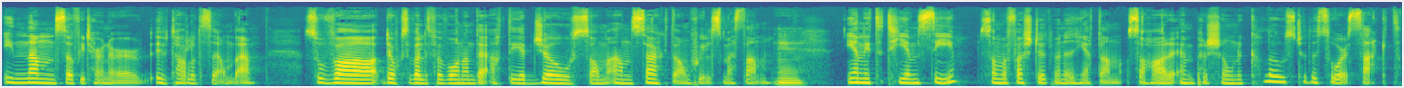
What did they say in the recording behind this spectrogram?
innan Sophie Turner uttalade sig om det, så var det också väldigt förvånande att det är Joe som ansökte om skilsmässan. Mm. Enligt TMC, som var först ut med nyheten, så har en person close to the source sagt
